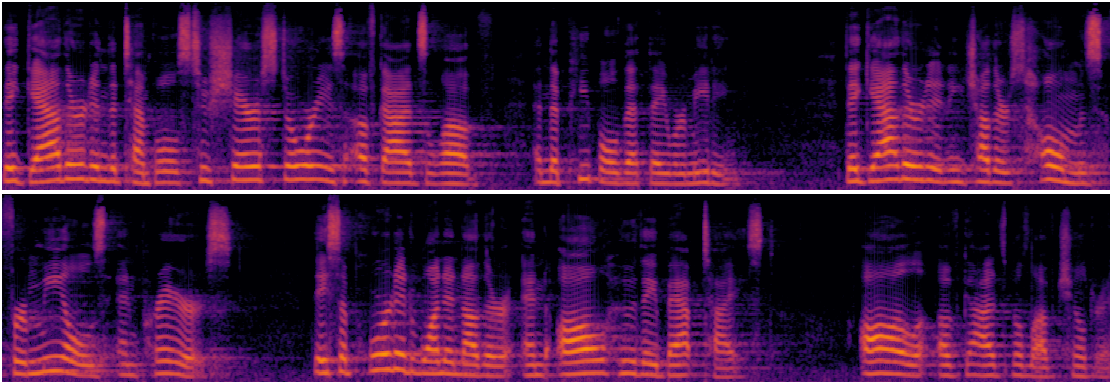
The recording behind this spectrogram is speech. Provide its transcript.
They gathered in the temples to share stories of God's love and the people that they were meeting. They gathered in each other's homes for meals and prayers. They supported one another and all who they baptized, all of God's beloved children.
